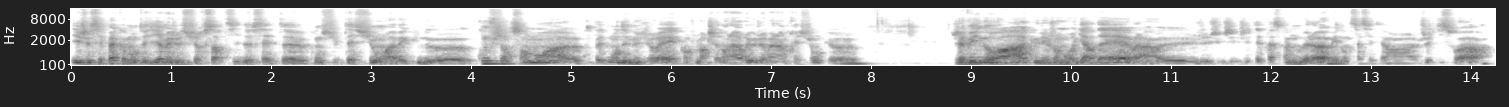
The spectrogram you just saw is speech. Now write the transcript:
Et je ne sais pas comment te dire, mais je suis ressorti de cette euh, consultation avec une euh, confiance en moi euh, complètement démesurée. Quand je marchais dans la rue, j'avais l'impression que j'avais une aura, que les gens me regardaient. Voilà, j'étais presque un nouvel homme. Et donc ça, c'était un jeudi soir.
